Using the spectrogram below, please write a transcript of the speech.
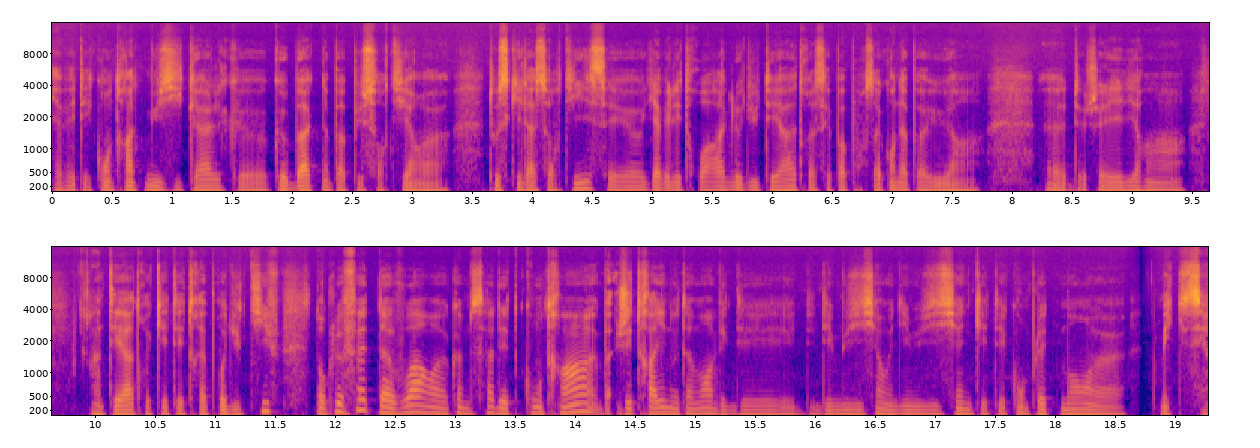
y avait des contraintes musicales que, Bach n'a pas pu sortir euh, tout ce qu'il a sorti. Il y avait les trois règles du théâtre. C'est pas pour ça qu'on n'a pas eu un, j'allais dire un, théâtre qui était très productif. Donc le fait d'avoir comme ça d'être contraint, bah, j'ai travaillé notamment avec des, des, musiciens ou des musiciennes qui étaient complètement, mais c'est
